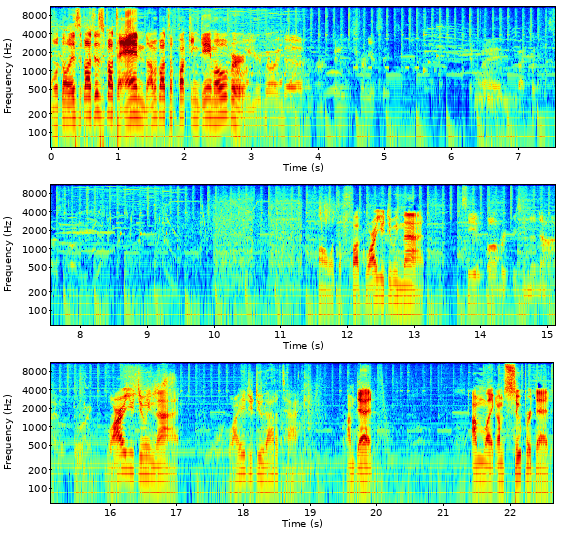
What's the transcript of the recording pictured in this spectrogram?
Well, no, this is about this is about to end. I'm about to fucking game over. Oh, you're going to finish from your save. If I, if I click the search button. Oh, what the fuck? Why are you doing that? See if Bobbery is gonna die before I. Why are you doing that? Why did you do that attack? I'm dead. I'm like, I'm super dead.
